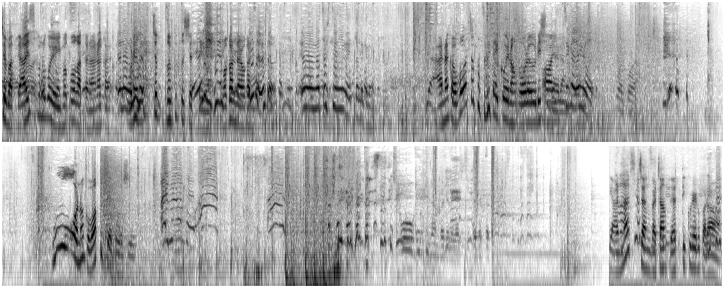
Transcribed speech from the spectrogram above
ちょっと待って、アイスクの声今怖かったな。なんか、俺ちょっとゾクッとしちゃって。わかんないわかんない。嘘嘘。え、もうめっちゃ普通に今言ったんだけど。違ういやーなんかもうちょっと冷たい声の方が俺は嬉しいんだよな。今。怖い怖い。おおなんか割ってきたやつ欲しい。アイムランボ攻撃なんだけどいや、なっちゃんがちゃんとやってくれるから。なっ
